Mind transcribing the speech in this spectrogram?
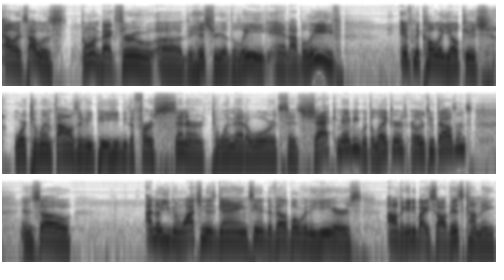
Alex, I was going back through uh, the history of the league, and I believe if Nikola Jokic were to win Finals MVP, he'd be the first center to win that award since Shaq, maybe with the Lakers, early 2000s. And so I know you've been watching this game, seeing it develop over the years. I don't think anybody saw this coming,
